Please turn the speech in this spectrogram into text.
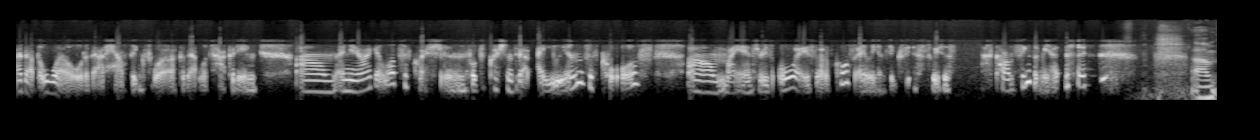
about the world, about how things work, about what's happening. Um, and you know, I get lots of questions, lots of questions about aliens, of course. Um, my answer is always that, of course, aliens exist. We just can't see them yet. um,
